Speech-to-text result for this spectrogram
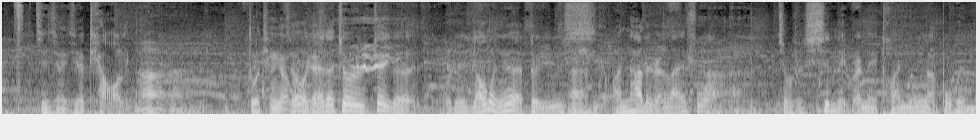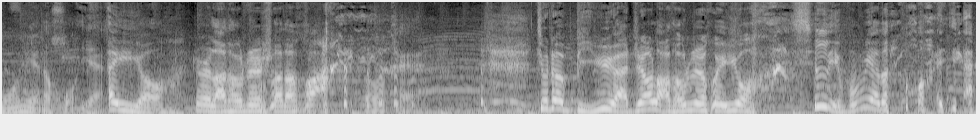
进行一些调理。啊啊！多听摇滚乐。所以我觉得就是这个，我觉得摇滚乐对于喜欢它的人来说，就是心里边那团永远不会磨灭的火焰。哎呦，这是老同志说的话，OK，就这比喻啊，只有老同志会用。心里不灭的火焰，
